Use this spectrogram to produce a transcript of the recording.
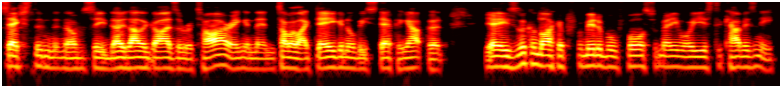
Sexton, and obviously those other guys are retiring, and then someone like Deegan will be stepping up. But yeah, he's looking like a formidable force for many more years to come, isn't he?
